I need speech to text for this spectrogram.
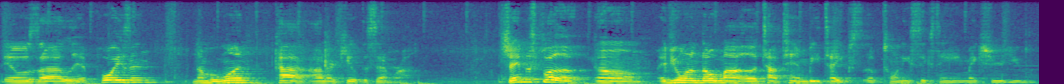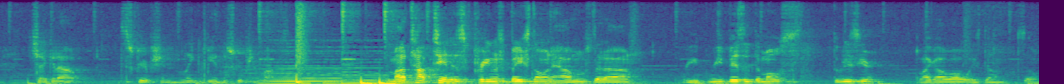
Elzhi Led Poison. Number one, Ka Honor Killed the Samurai. Shameless plug. Um, if you want to know my uh, top 10 beat tapes of 2016, make sure you check it out. Description, link will be in the description box. My top 10 is pretty much based on albums that I re- revisit the most through this year, like I've always done. So,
